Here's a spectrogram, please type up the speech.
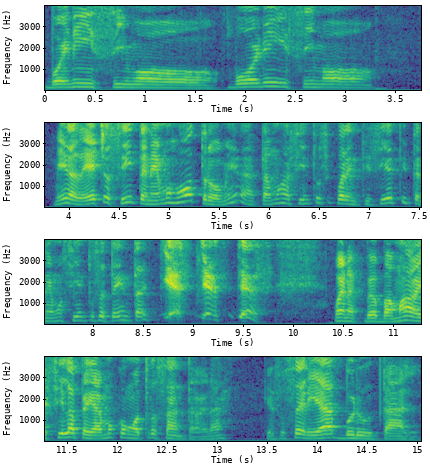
buenísimo, buenísimo. Mira, de hecho sí, tenemos otro. Mira, estamos a 147 y tenemos 170. Yes, yes, yes. Bueno, pues vamos a ver si la pegamos con otro Santa, ¿verdad? Que eso sería brutal.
